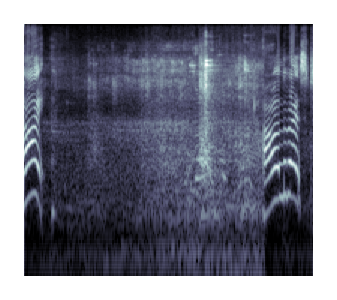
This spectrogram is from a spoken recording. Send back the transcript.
ಬಾಯ್ ಆಲ್ ದ ಬೆಸ್ಟ್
